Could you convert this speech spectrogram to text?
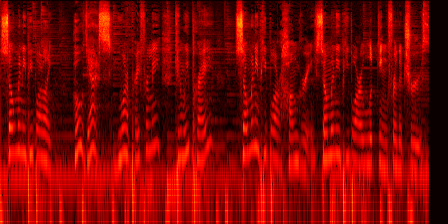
so many people are like, oh, yes, you want to pray for me? Can we pray? So many people are hungry. So many people are looking for the truth.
